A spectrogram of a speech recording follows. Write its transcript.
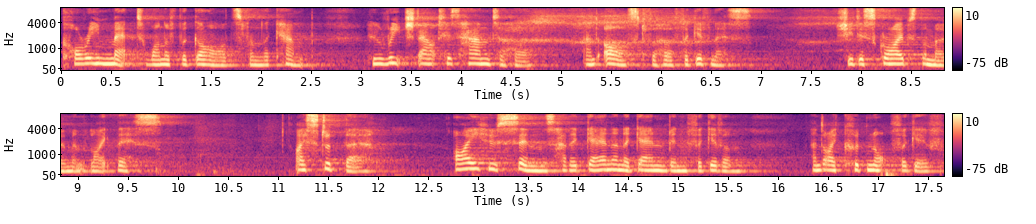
Corrie met one of the guards from the camp who reached out his hand to her and asked for her forgiveness. She describes the moment like this I stood there, I whose sins had again and again been forgiven, and I could not forgive.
